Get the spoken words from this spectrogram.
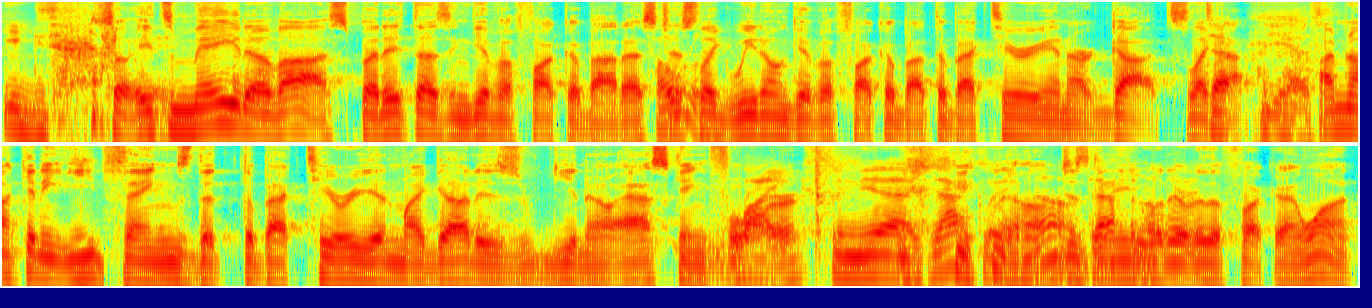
exactly. So it's made of us, but it doesn't give a fuck about us. Just like we don't give a fuck about the bacteria in our guts. Like De- I, yes. I'm not going to eat things that the bacteria in my gut is, you know, asking for. Likes and yeah, exactly. you know, I'm just going to eat whatever the fuck I want.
